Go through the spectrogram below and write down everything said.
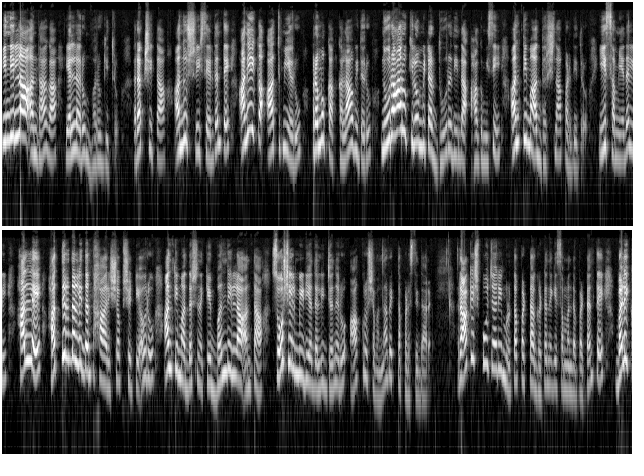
ಇನ್ನಿಲ್ಲ ಅಂದಾಗ ಎಲ್ಲರೂ ಮರುಗಿದ್ರು. ರಕ್ಷಿತಾ, ಅನುಶ್ರೀ ಸೇರಿದಂತೆ ಅನೇಕ ಆತ್ಮೀಯರು, ಪ್ರಮುಖ ಕಲಾವಿದರು ನೂರಾರು ಕಿಲೋಮೀಟರ್ ದೂರದಿಂದ ಆಗಮಿಸಿ ಅಂತಿಮ ದರ್ಶನ ಪಡೆದಿದ್ರು. ಈ ಸಮಯದಲ್ಲಿ ಹಲ್ಲೆ ಹತ್ತಿರದಲ್ಲಿದ್ದಂತಹ ರಿಷಬ್ ಶೆಟ್ಟಿ ಅವರು ಅಂತಿಮ ದರ್ಶನಕ್ಕೆ ಬಂದಿಲ್ಲ ಅಂತ ಸೋಷಿಯಲ್ ಮೀಡಿಯಾದಲ್ಲಿ ಜನರು ಆಕ್ರೋಶವನ್ನ ವ್ಯಕ್ತಪಡಿಸಿದ್ದಾರೆ ರಾಕೇಶ್ ಪೂಜಾರಿ ಮೃತಪಟ್ಟ ಘಟನೆಗೆ ಸಂಬಂಧಪಟ್ಟಂತೆ ಬಳಿಕ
